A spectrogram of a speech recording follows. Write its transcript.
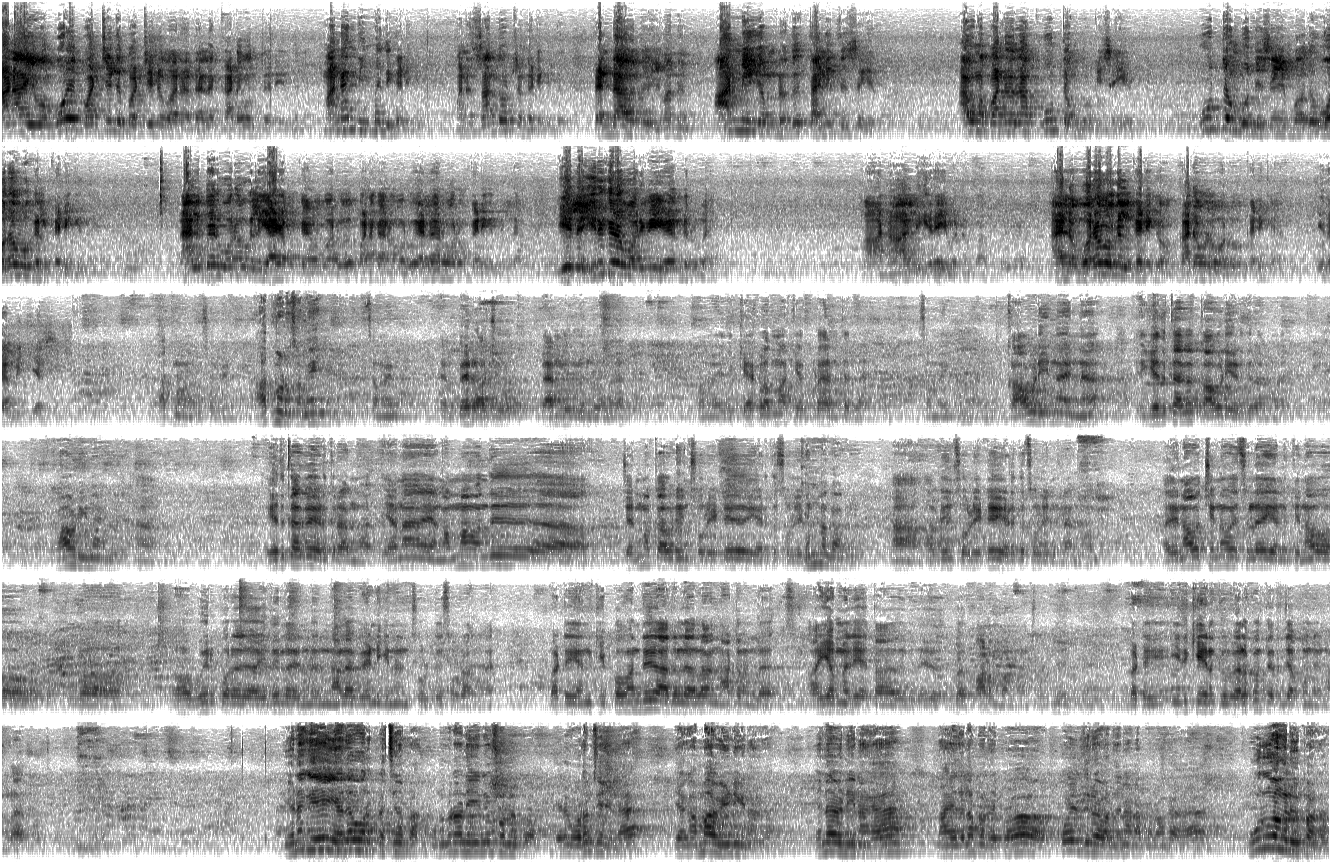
ஆனா இவன் போய் படிச்சுட்டு படிச்சுட்டு வர்றதால கடவுள் தெரியுது. மன நிம்மதி கிடைக்குது. மன சந்தோஷம் கிடைக்குது. ரெண்டாவது இவன் ஆன்மீகம்ன்றது தனித்து செய்யுது. அவங்க பண்றதெல்லாம் கூட்டம் கூட்டி செய்யுது. கூட்டம் கூட்டி செய்யும் போது உறவுகள் கிடைக்குது. நாலு பேர் உறவுகள் ஏழை உறவு பணக்காரன் உறவு எல்லாரும் உறவும் கிடைக்குது இல்லை. இதில் இருக்கிற உறவையும் இழந்துருவேன். ஆனால் இறைவனை பார்ப்பேன். அதில் உறவுகள் கிடைக்கும் கடவுள் உறவு கிடைக்காது. இதுதான் வித்தியாசம். ஆத்மாவனுக்கு சமயம் ஆத்மான சமயம் சமயம் என் பேர் ராஜு. பெங்களூர்லேருந்து வரேன் சமயம் இது கேட்கலாமா? கேட்கக்கூடாதுன்னு தெரில சமயம் காவடின்னா என்ன? எதுக்காக காவடி எடுக்கிறாங்க? காவடினா என்ன? ஆ. எதுக்காக எடுக்கிறாங்க? ஏன்னா எங்கள் அம்மா வந்து ஜென்ம காவடின்னு சொல்லிட்டு எடுக்க சொல்லிட்டு ஜென்ம காவடி. ஆ அப்படின்னு சொல்லிட்டு எடுக்க சொல்லியிருந்தாங்க. அது என்னவோ சின்ன வயசில் எனக்கு என்னவோ உயிர் போகிற இதில் இருந்ததுனால வேண்டிக்கணும்னு சொல்லிட்டு சொல்கிறாங்க பட் எனக்கு இப்போ வந்து அதுலலாம் நாட்டம் இல்லை. எம்எல்ஏ தான் இருக்குது. இப்போ பாடம் பண்ணணும்னு சொல்லிட்டு. பட் இதுக்கு எனக்கு விளக்கம் தெரிஞ்சால் கொஞ்சம் நல்லா இருக்கும். எனக்கு ஏதோ ஒரு பிரச்சனைப்பா. உனக்கு கூட நீங்களும் சொன்னப்போ எனக்கு உடம்பு சரியில்லை. எங்கள் அம்மா வேண்டிக்கினாங்க. என்ன வேண்டிக்கினாங்க? நான் இதெல்லாம் பண்ணுறேன் இப்போ கோயில் திருவிழா வந்தேன்னா என்ன பண்ணுவாங்க? உருவங்கள் விற்பாங்க.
